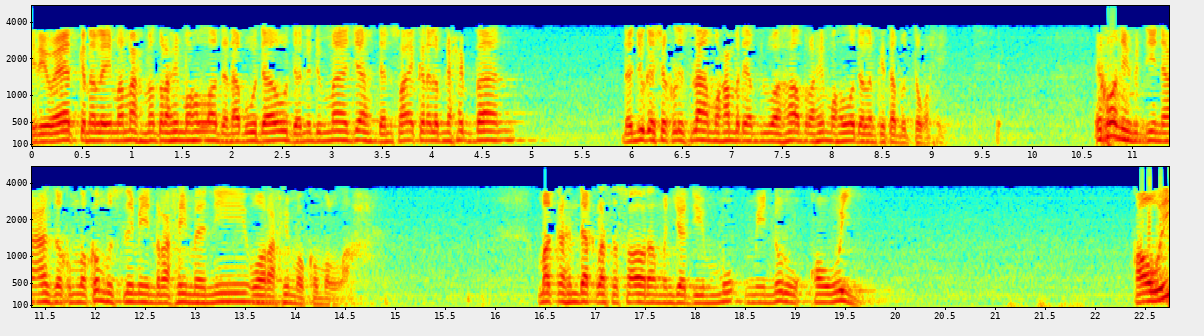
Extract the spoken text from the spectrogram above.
Diriwayatkan oleh Imam Ahmad rahimahullah dan Abu Daud dan Ibnu Majah dan sahihkan oleh Ibnu Hibban dan juga Syekhul Islam Muhammad Abdul Wahhab rahimahullah dalam kitab At-Tauhid. Ikhwani fi din a'azakumullah muslimin rahimani wa rahimakumullah. Maka hendaklah seseorang menjadi mukminul qawi. Qawi,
